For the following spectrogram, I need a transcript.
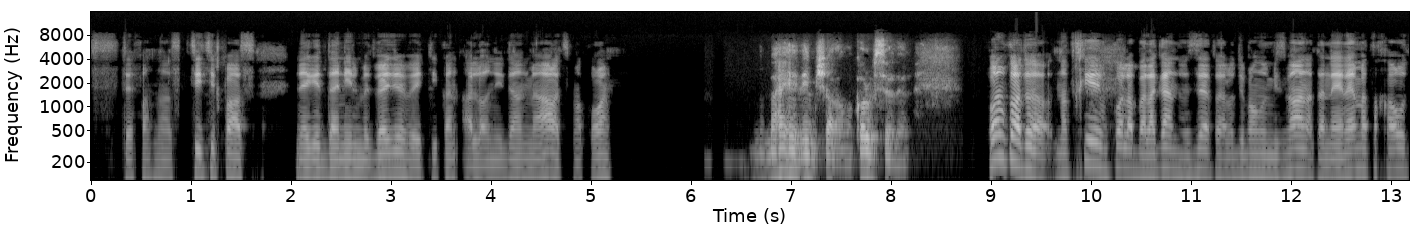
סטפנס ציציפס נגד דניל מדוודיו ואיתי כאן אלון עידן מהארץ, מה קורה? מה העניינים שלום, הכל בסדר. קודם כל, אתה, נתחיל עם כל הבלגן וזה, אתה לא דיברנו מזמן, אתה נהנה מהתחרות,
